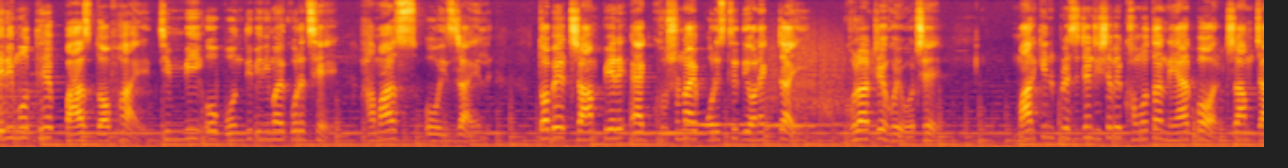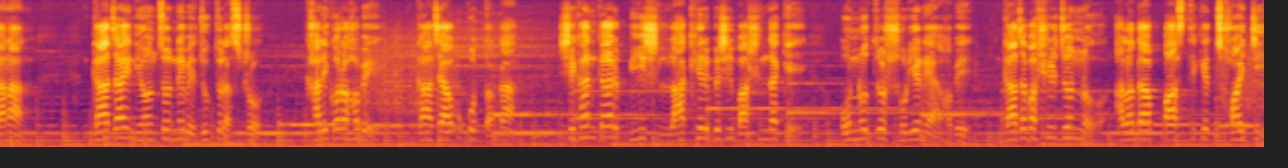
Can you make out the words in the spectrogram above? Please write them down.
এরই মধ্যে পাঁচ দফায় জিম্মি ও বন্দি বিনিময় করেছে হামাস ও ইসরায়েল। তবে ট্রাম্পের এক ঘোষণায় পরিস্থিতি অনেকটাই ঘোলাটে হয়ে ওঠে। মার্কিন প্রেসিডেন্ট হিসেবে ক্ষমতা নেয়ার পর ট্রাম্প জানান, গাজায় নিয়ন্ত্রণ নেবে যুক্তরাষ্ট্র। খালি করা হবে গাজা উপত্যকা। সেখানকার বিশ লাখের বেশি বাসিন্দাকে অন্যত্র সরিয়ে নেওয়া হবে। গাজাবাসীর জন্য আলাদা পাঁচ থেকে ছয়টি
